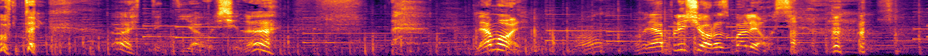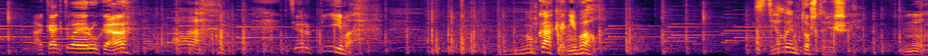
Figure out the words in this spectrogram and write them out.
Ух ты! Ай ты, дьявольщина, а! Лямоль, у меня плечо разболелось. А как твоя рука? А, терпимо. Ну как, Анибал? Сделаем то, что решили. Ну,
